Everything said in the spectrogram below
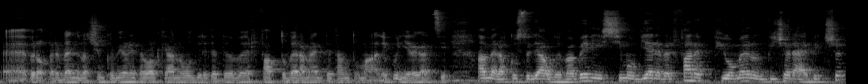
eh, però per venderlo a 5 milioni per qualche anno vuol dire che deve aver fatto veramente tanto male. Quindi ragazzi, a me l'acquisto di Auge va benissimo, viene per fare più o meno il vice Rebic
